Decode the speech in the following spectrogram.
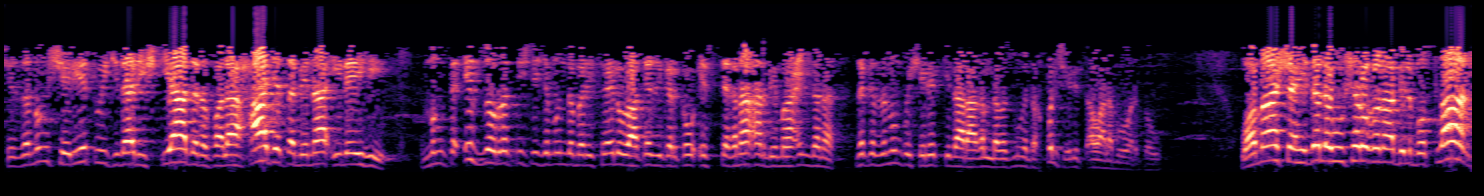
چې زمون شریعت وی چې دا رښتیا ده نو فلا حاجت بنا الیه مونږ ته هیڅ ضرورت نشته چې مونږ د بر اسرائیل واقع ذکر کو استغناء بما عندنا ځکه زمون په شریعت کې دا راغل لوز مونږ د خپل شریعت حواله به ورکو وما شهد له شرعنا بالبطلان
